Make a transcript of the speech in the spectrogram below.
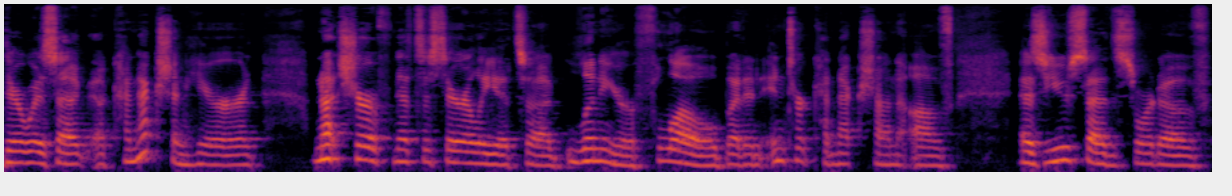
there was a, a, connection here. I'm not sure if necessarily it's a linear flow but an interconnection of as you said sort of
